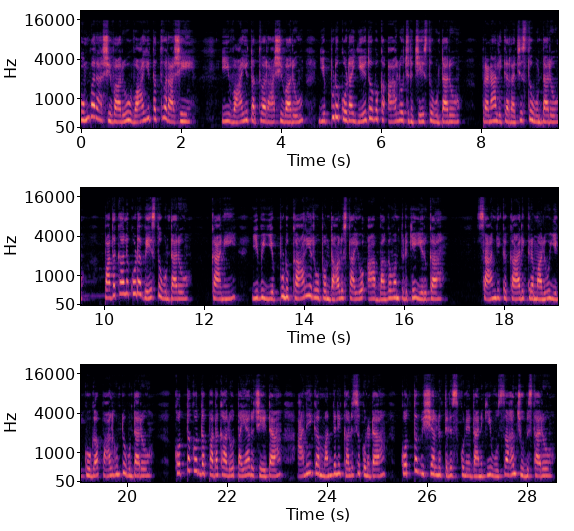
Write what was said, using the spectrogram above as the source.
కుంభరాశి వారు వాయుతత్వ రాశి. ఈ వాయుతత్వ రాశి వారు ఎప్పుడు కూడా ఏదో ఒక ఆలోచన చేస్తూ ఉంటారు ప్రణాళిక రచిస్తూ ఉంటారు పథకాలు కూడా వేస్తూ ఉంటారు. కానీ ఇవి ఎప్పుడు కార్యరూపం దాలుస్తాయో ఆ భగవంతుడికే ఎరుక. సాంఘిక కార్యక్రమాలు ఎక్కువగా పాల్గొంటూ ఉంటారు. కొత్త కొత్త పథకాలు తయారు చేయట అనేక మందిని కలుసుకునుట కొత్త విషయాలను తెలుసుకునే దానికి ఉత్సాహం చూపిస్తారు.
